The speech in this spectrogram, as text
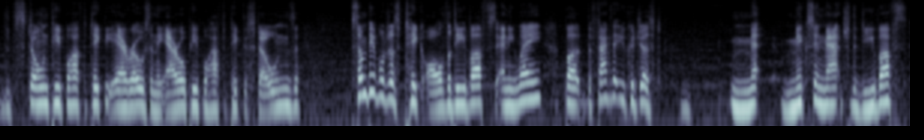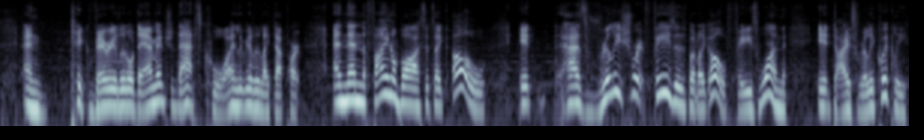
the stone people have to take the arrows and the arrow people have to take the stones. Some people just take all the debuffs anyway, but the fact that you could just mix and match the debuffs and take very little damage, that's cool. I really like that part. And then the final boss, it's like, oh, it has really short phases, but like, oh, phase one, it dies really quickly.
